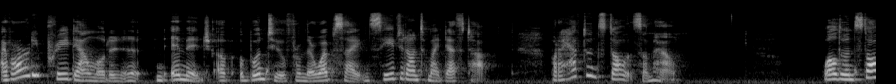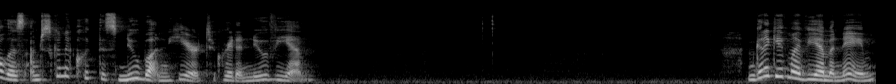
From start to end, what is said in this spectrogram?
I've already pre-downloaded an image of Ubuntu from their website and saved it onto my desktop but I have to install it somehow. Well, to install this, I'm just going to click this New button here to create a new VM. I'm going to give my VM a name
